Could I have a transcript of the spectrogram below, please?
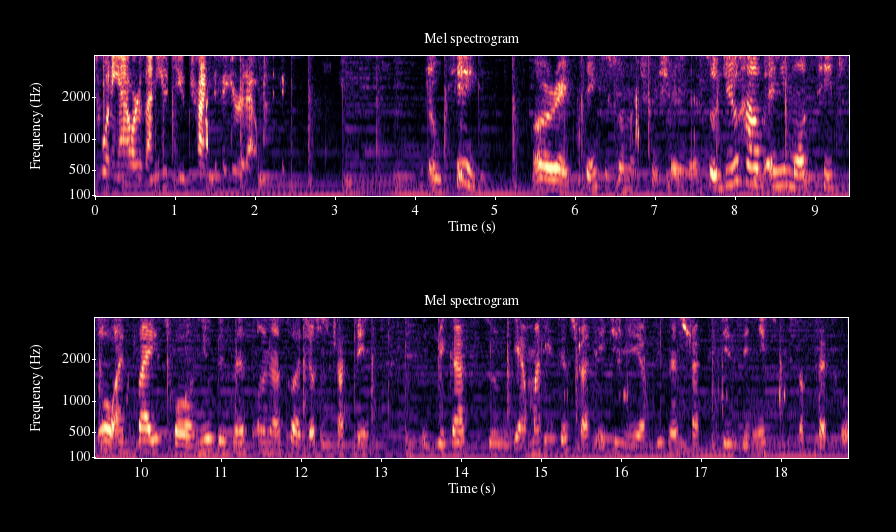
20 hours on YouTube trying to figure it out. Okay. All right. Thank you so much for sharing that. So, do you have any more tips or advice for new business owners who are just starting with regards to their marketing strategy and business strategies they need to be successful?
